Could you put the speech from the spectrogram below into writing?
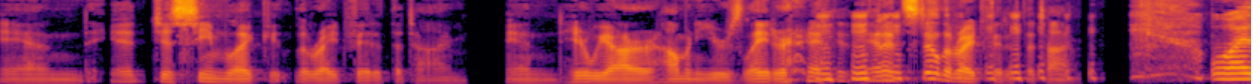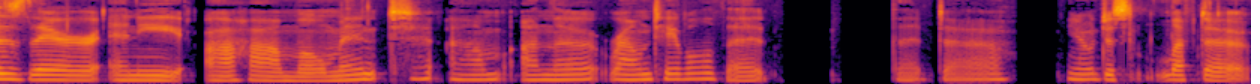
And it just seemed like the right fit at the time. And here we are, how many years later, and it's still the right fit at the time. Was there any aha moment um, on the roundtable that that uh, you know, just left a,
